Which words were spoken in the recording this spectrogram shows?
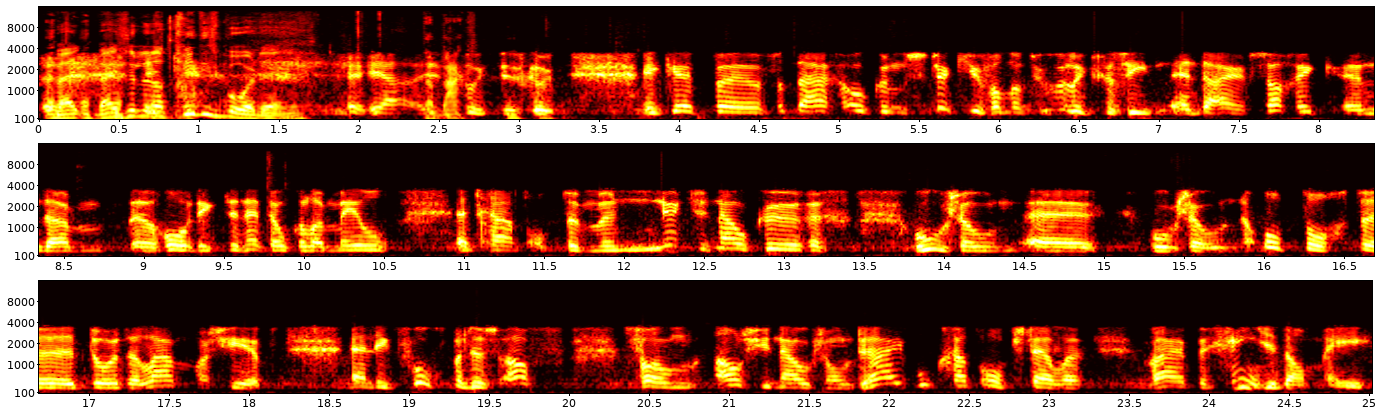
Wij, wij zullen dat kritisch beoordelen. ja, is goed, is goed. Ik heb eh, vandaag ook een stukje van het huwelijk gezien en daar zag ik, en daar eh, hoorde ik er net ook al een mail, het gaat op de minuut nauwkeurig hoe zo'n... eh, hoe zo'n optocht eh, door de laan marcheert. En ik vroeg me dus af van als je nou zo'n draaiboek gaat opstellen, waar begin je dan mee?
